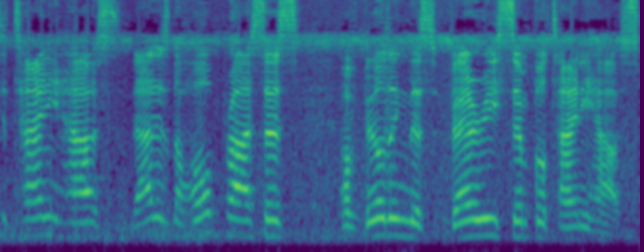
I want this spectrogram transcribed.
to tiny house. That is the whole process of building this very simple tiny house.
